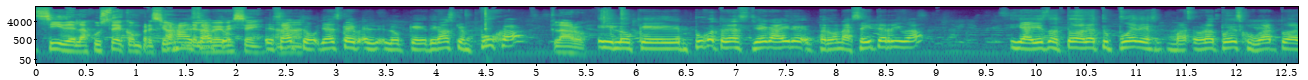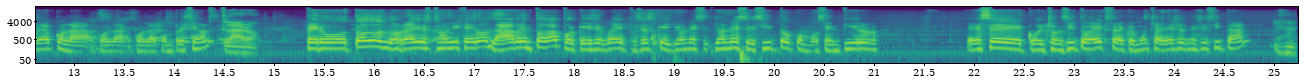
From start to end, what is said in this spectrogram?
Sí, del ajuste de compresión ajá, de la exacto, BBC. Ajá, Exacto, ya es que el- lo que digamos que empuja claro. y lo que empuja todavía llega aire, perdón, aceite arriba. Y ahí es donde todavía tú puedes, ahora puedes jugar todavía con la, con la, con la compresión. Claro. Pero todos los riders que son ligeros la abren toda porque dicen, güey, pues es que yo, nece- yo necesito como sentir ese colchoncito extra que muchas veces necesitan. Ujú.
